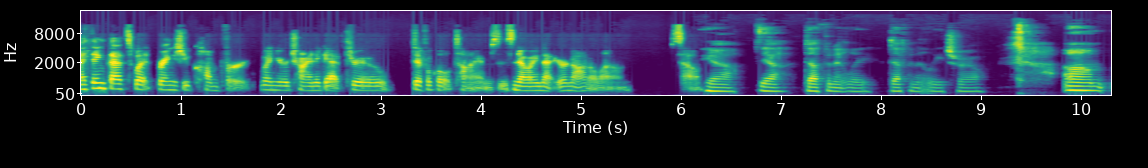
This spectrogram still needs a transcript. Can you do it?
I think that's what brings you comfort when you're trying to get through difficult times is knowing that you're not alone. So, yeah, yeah, definitely, definitely true. Um,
